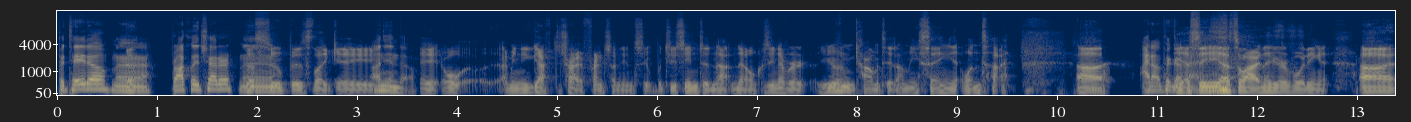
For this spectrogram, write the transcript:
potato, nah. broccoli cheddar. Nah. The soup is like a onion though. A, oh, I mean, you have to try a French onion soup, but you seem to not know because you never you haven't commented on me saying it one time. Uh, I don't think. Yeah, see, that's why I know you're avoiding it. Uh,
